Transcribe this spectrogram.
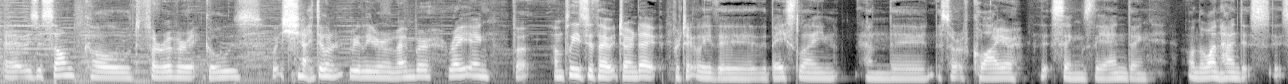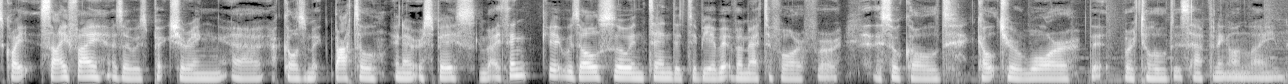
Uh, there's a song called Forever It Goes, which I don't really remember writing, but I'm pleased with how it turned out, particularly the, the bass line and the, the sort of choir that sings the ending. On the one hand, it's it's quite sci-fi, as I was picturing uh, a cosmic battle in outer space. But I think it was also intended to be a bit of a metaphor for the so-called culture war that we're told is happening online,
